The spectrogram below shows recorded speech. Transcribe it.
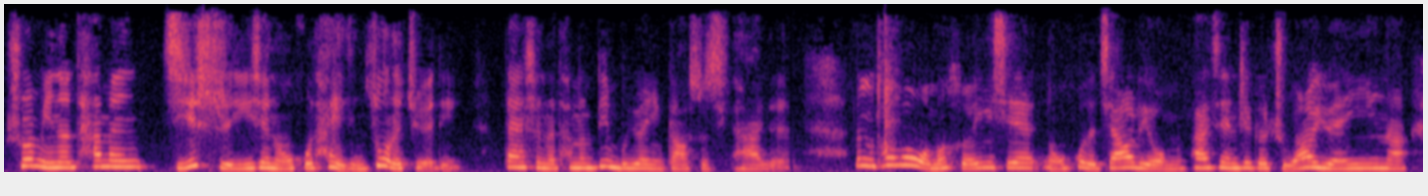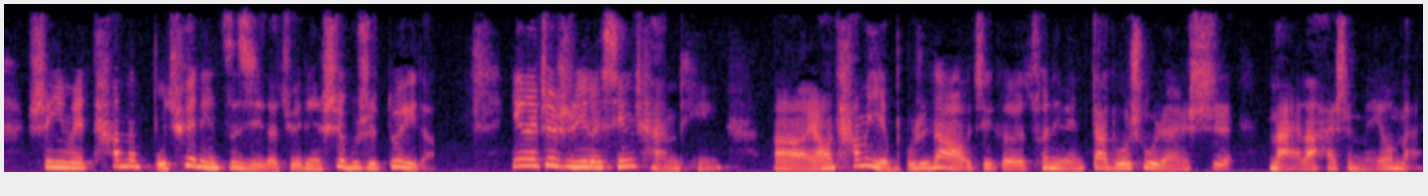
说明呢，他们即使一些农户他已经做了决定，但是呢，他们并不愿意告诉其他人。那么通过我们和一些农户的交流，我们发现这个主要原因呢，是因为他们不确定自己的决定是不是对的。因为这是一个新产品啊，然后他们也不知道这个村里面大多数人是买了还是没有买。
